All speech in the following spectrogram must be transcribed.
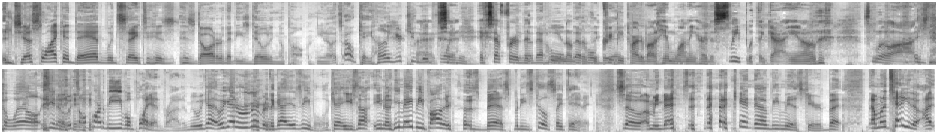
just like a dad would say to his his daughter that he's doting upon. You know, it's okay, honey, you're too good except, for me. Except for you the know, that whole, you know, the, the creepy part about him wanting her to sleep with the guy. You know, it's a little odd. It's that, well, you know, it's all part of the evil plan, Brian. I mean, we got we got to remember the guy is evil. Okay, he's not. You know, he may be father knows best, but he's still satanic. So I mean, that's that can't now be missed here. But I'm going to tell you though, I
